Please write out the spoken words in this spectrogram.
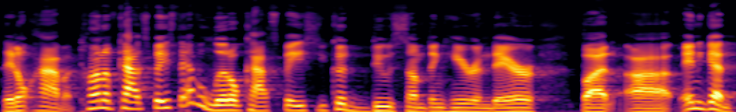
They don't have a ton of cap space. They have a little cap space. You could do something here and there, but uh, and again,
